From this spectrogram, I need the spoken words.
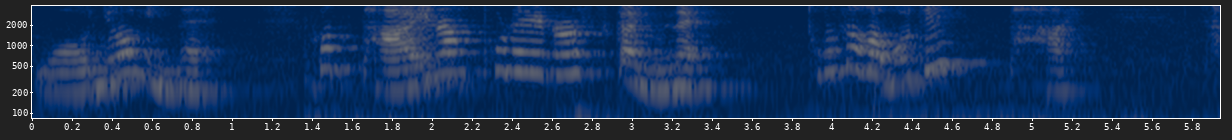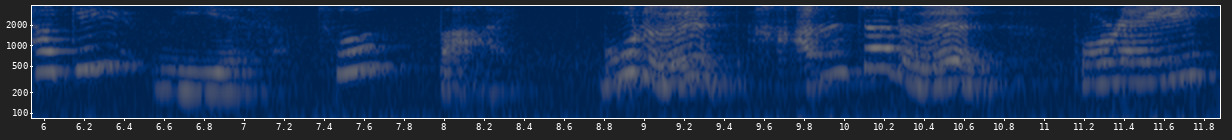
원형이네. 그럼 buy랑 foreigners,가 있네. 동사가 뭐지? buy. 사기 위해서. to buy. 뭐를? 감자를. 포레이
